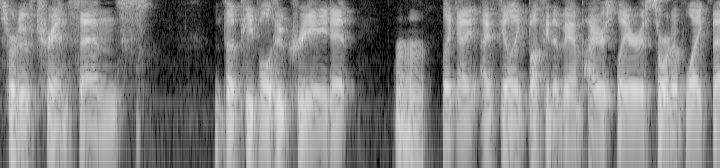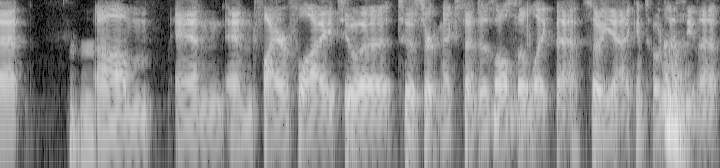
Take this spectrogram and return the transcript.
sort of transcends the people who create it. Mhm. Like I, I feel like Buffy the Vampire Slayer is sort of like that. Mhm. Um and and Firefly to a to a certain extent is also like that. So yeah, I can totally see that.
